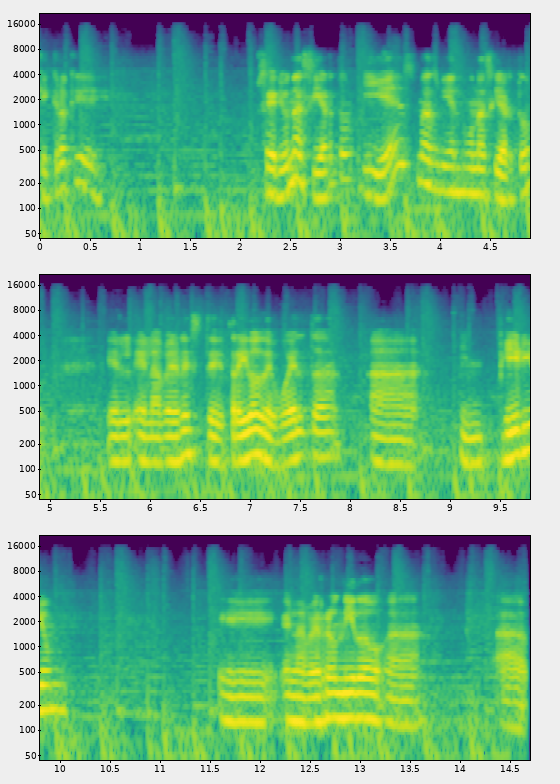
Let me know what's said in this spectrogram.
Que creo que sería un acierto, y es más bien un acierto, el, el haber este, traído de vuelta a Imperium, eh, el haber reunido a, a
